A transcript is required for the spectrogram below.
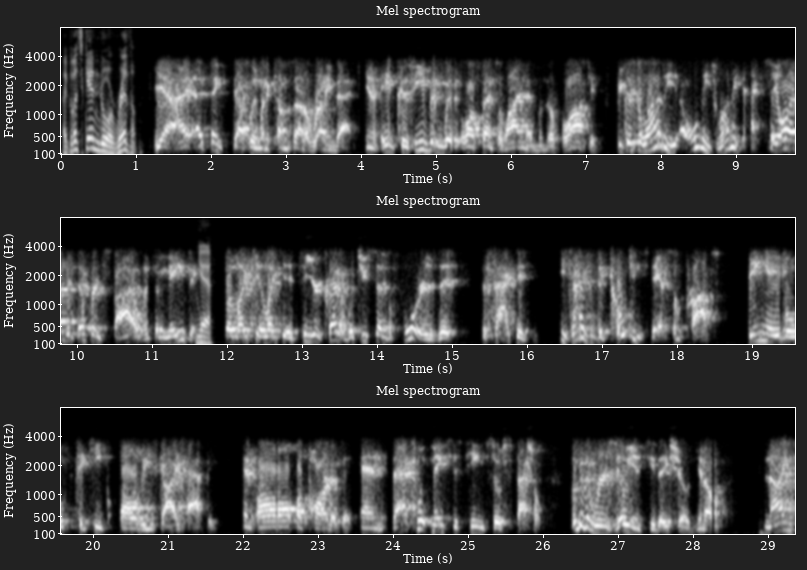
like let's get into a rhythm. yeah, I, I think definitely when it comes down to running back, you know, because even with offensive linemen when they're blocking, because a lot of the all these running backs they all have a different style. It's amazing. Yeah. But like like to your credit, what you said before is that the fact that you got to give the coaching staff some props, being able to keep all these guys happy and all a part of it, and that's what makes this team so special. Look at the resiliency they showed. You know, nine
